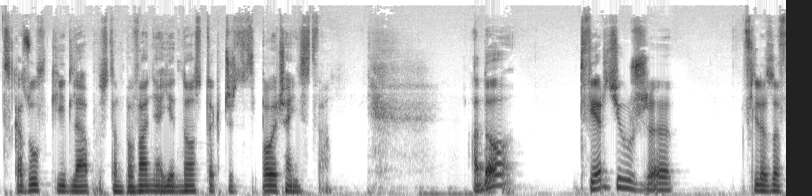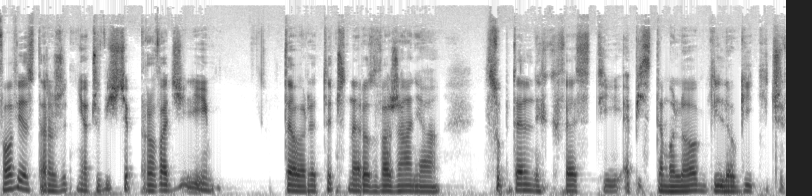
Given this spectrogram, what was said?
wskazówki dla postępowania jednostek czy społeczeństwa. Ado twierdził, że filozofowie starożytni oczywiście prowadzili teoretyczne rozważania subtelnych kwestii epistemologii, logiki czy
